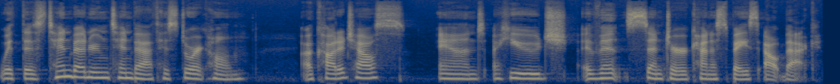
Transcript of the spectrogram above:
with this 10 bedroom, 10 bath historic home, a cottage house, and a huge event center kind of space out back.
